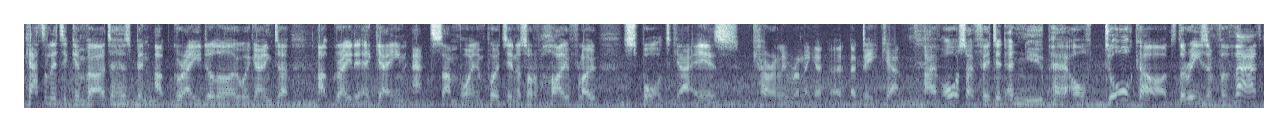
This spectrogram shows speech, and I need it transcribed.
catalytic converter has been upgraded, although we're going to upgrade it again at some point and put in a sort of high flow sports cat. It is currently running a, a. I've also fitted a new pair of door cards. The reason for that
